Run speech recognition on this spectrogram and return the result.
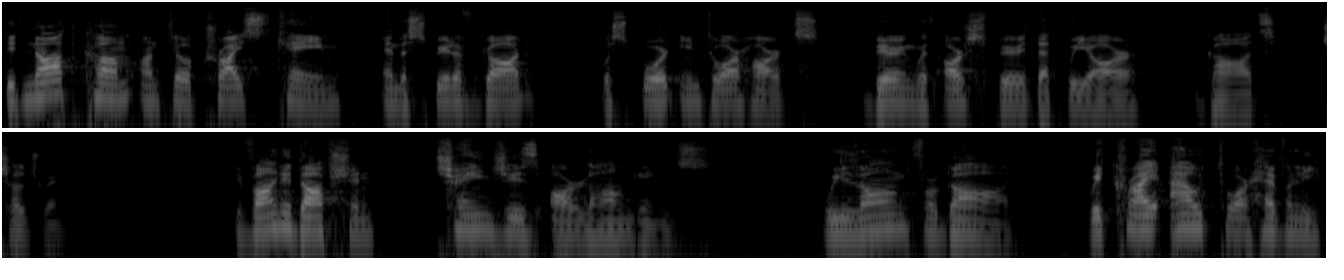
did not come until Christ came and the Spirit of God was poured into our hearts, bearing with our spirit that we are God's children. Divine adoption changes our longings. We long for God. We cry out to our Heavenly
